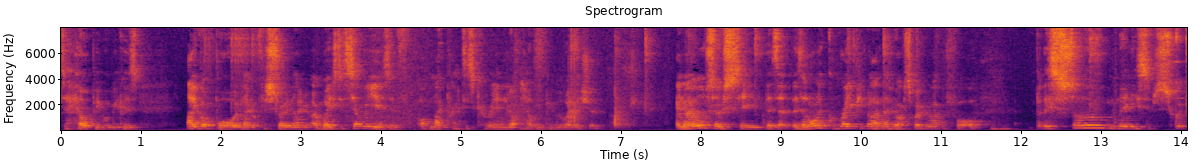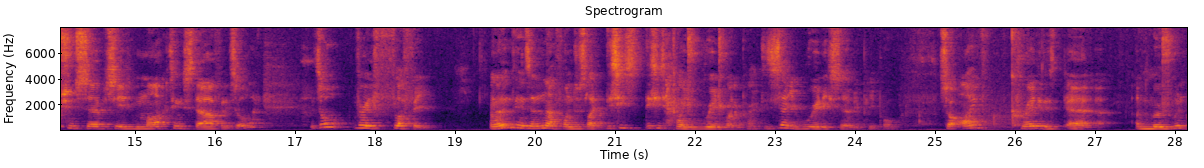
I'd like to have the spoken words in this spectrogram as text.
to help people because I got bored and I got frustrated and I, I wasted several years of, of my practice career not helping people the way they should. And I also see there's a, there's a lot of great people out there who I've spoken about before, but there's so many subscription services, marketing stuff, and it's all like it's all very fluffy. And I don't think there's enough on just like this is this is how you really run a practice. This is how you really serve your people. So I've created this, uh, a movement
